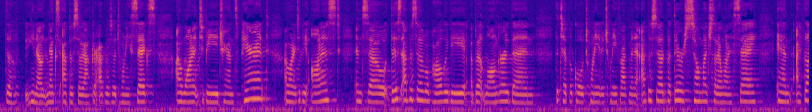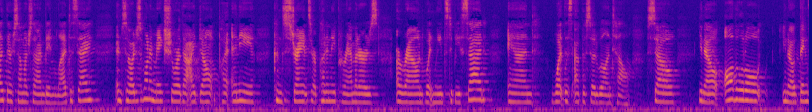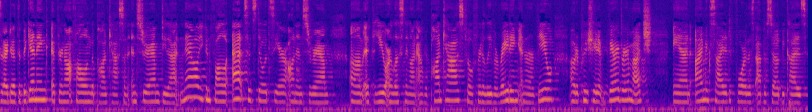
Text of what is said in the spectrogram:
the you know next episode after episode 26 i want it to be transparent. I want it to be honest. And so this episode will probably be a bit longer than the typical 20 to 25 minute episode but there is so much that i want to say and i feel like there's so much that i'm being led to say. And so i just want to make sure that i don't put any constraints or put any parameters around what needs to be said and what this episode will entail. So, you know, all the little you know things that I do at the beginning. If you're not following the podcast on Instagram, do that now. You can follow at Sit Still with Sierra on Instagram. Um, if you are listening on Apple Podcast, feel free to leave a rating and a review. I would appreciate it very, very much. And I'm excited for this episode because,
